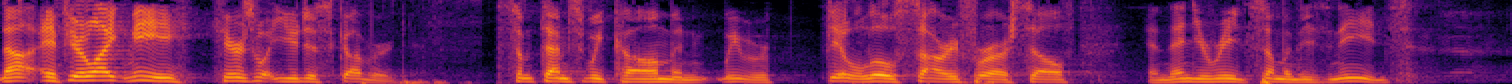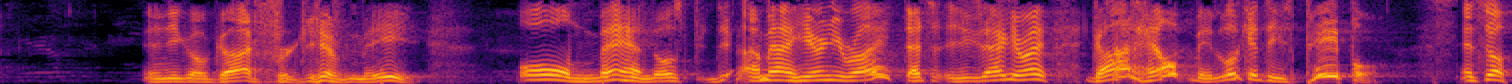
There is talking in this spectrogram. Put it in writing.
Now, if you're like me, here's what you discovered. Sometimes we come and we were, feel a little sorry for ourselves, and then you read some of these needs. And you go, God, forgive me. Oh man, those, am I hearing you right? That's exactly right. God help me. Look at these people. And so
